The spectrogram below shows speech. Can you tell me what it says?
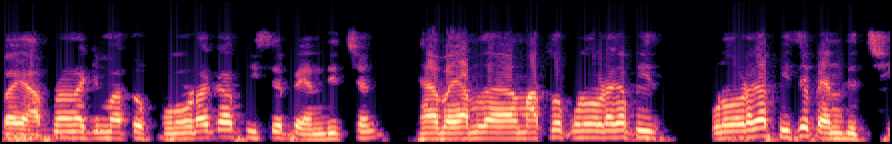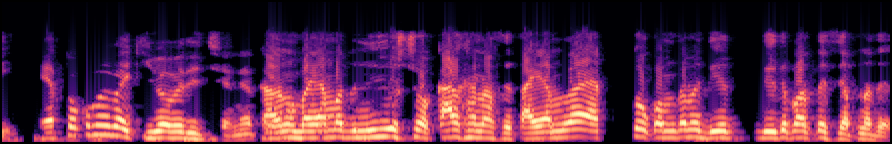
ভাই আপনারা কি মাত্র পনেরো টাকা পিসে প্যান দিচ্ছেন? হ্যাঁ ভাই আমরা মাত্র পনেরো টাকা পিস পনেরো টাকা পিসে প্যান দিচ্ছি। এত কমে ভাই কীভাবে দিচ্ছেন? কারণ ভাই আমাদের নিজস্ব কারখানা আছে তাই আমরা এত কম দামে দিয়ে দিতে পারতেছি আপনাদের।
